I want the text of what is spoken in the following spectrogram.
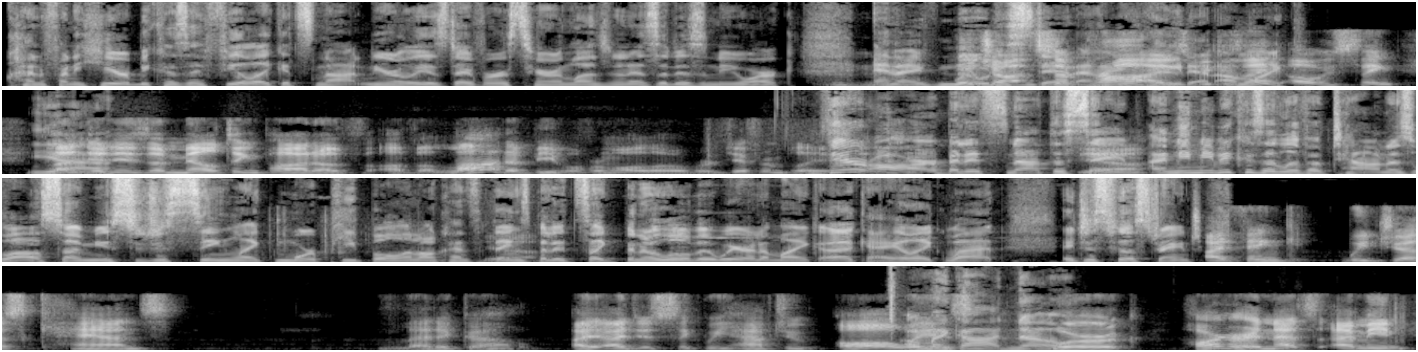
kind of funny here because I feel like it's not nearly as diverse here in London as it is in New York. Mm-hmm. And I've Which I'm it and I hate surprised it. because I'm I like always think Yeah. London is a melting pot of, of a lot of people from all over different places. There are, but it's not the same. Yeah. I mean, maybe because I live uptown as well, so I'm used to just seeing like more people and all kinds of things. But it's like been a little bit weird. I'm like, okay, like what? It just feels strange. I think we just can't let it go. I, I just think we have to always Oh my God, no. work harder. And that's, I mean,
